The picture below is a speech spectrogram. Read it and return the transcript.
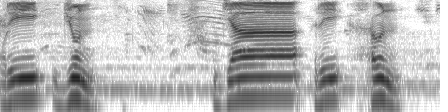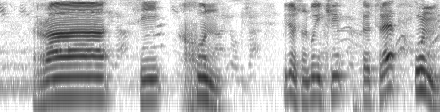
Haricun. Carihun. Rasihun. Biliyorsunuz bu iki ötre un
